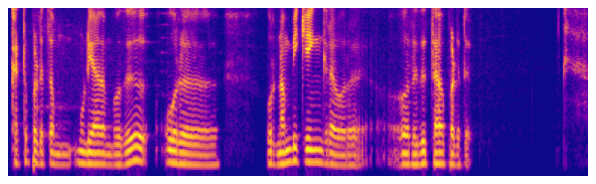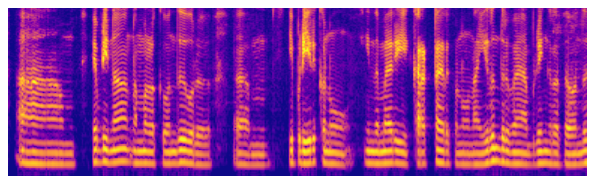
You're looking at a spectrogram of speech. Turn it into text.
கட்டுப்படுத்த முடியாத போது ஒரு ஒரு நம்பிக்கைங்கிற ஒரு ஒரு இது தேவைப்படுது. எப்படின்னா, நம்மளுக்கு வந்து ஒரு இப்படி இருக்கணும், இந்த மாதிரி கரெக்டாக இருக்கணும், நான் இருந்துருவேன் அப்படிங்கிறத வந்து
